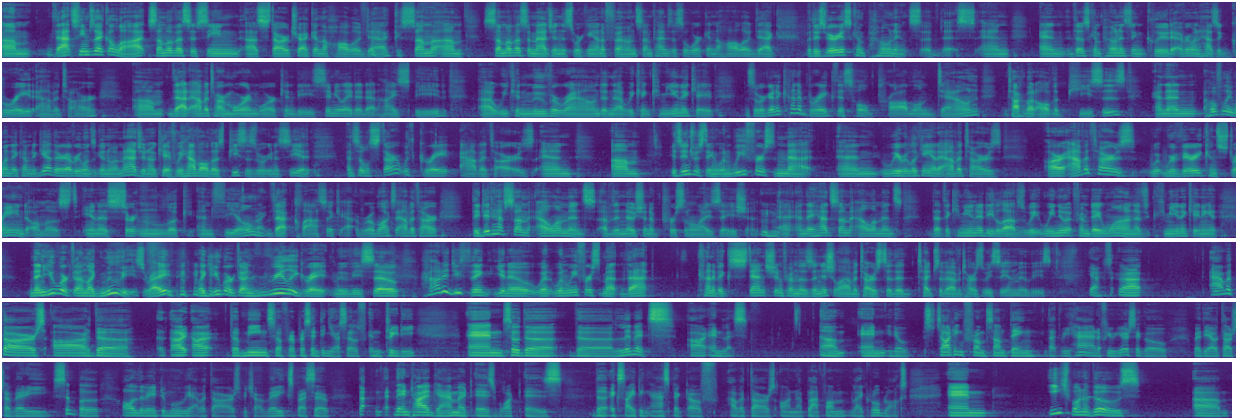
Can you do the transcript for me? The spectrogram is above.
Um, that seems like a lot. Some of us have seen uh, Star Trek in the holodeck. some, um, some of us imagine this working on a phone. Sometimes this will work in the holodeck. But there's various components of this, and and those components include everyone has a great avatar. Um, that avatar more and more can be simulated at high speed. Uh, we can move around, and that we can communicate. So we're going to kind of break this whole problem down and talk about all the pieces and then hopefully when they come together, everyone's going to imagine, okay, if we have all those pieces, we're going to see it. And so we'll start with great avatars. And um, it's interesting, when we first met and we were looking at avatars, our avatars were very constrained almost in a certain look and feel. Right. That classic Roblox avatar. They did have some elements of the notion of personalization, mm-hmm. a- and they had some elements that the community loves. We, we knew it from day one of communicating it. Then you worked on like movies, right? like you worked on really great movies. So how did you think, you know, when, when we first met, that kind of extension from those initial avatars to the types of avatars we see in movies? Yeah, uh, avatars are the are, are the means of representing yourself in 3D, and so the the limits are endless. Um, and you know, starting from something that we had a few years ago, where the avatars are very simple, all the way to movie avatars, which are very expressive. That, the entire gamut is what is the exciting aspect of avatars on a platform like Roblox, and each one of those um,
